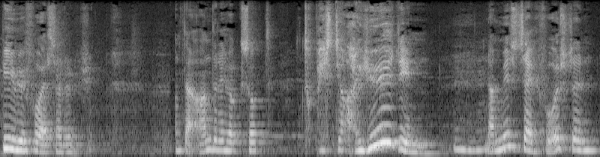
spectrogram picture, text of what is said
Bibelforscherin. Und der andere hat gesagt, du bist ja eine Jüdin. Mhm. Dann müsst ihr euch vorstellen,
